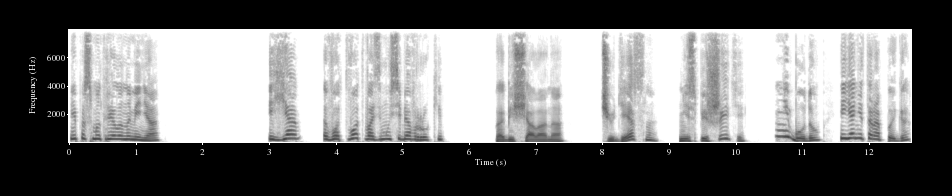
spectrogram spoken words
и посмотрела на меня. «Я вот-вот возьму себя в руки», — пообещала она. «Чудесно!» «Не спешите?» «Не буду, и я не торопыга.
